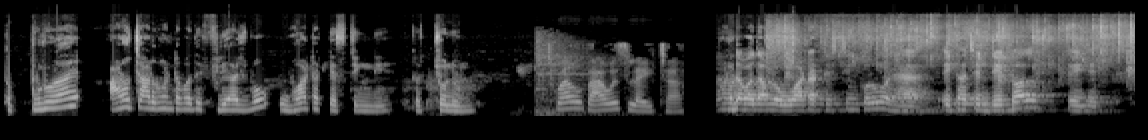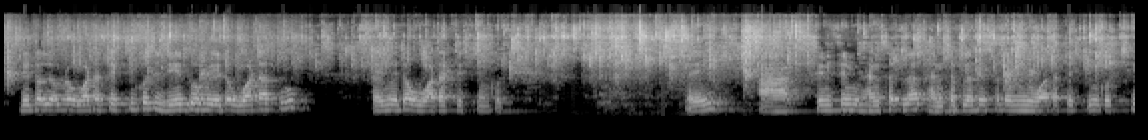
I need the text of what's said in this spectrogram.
তো পুনরায় আরও চার ঘণ্টা বাদে ফিরে আসব ওয়াটার টেস্টিং নিয়ে। তো চলুন। 12 hours later. ঘণ্টা বাদে আমরা ওয়াটার টেস্টিং করব হ্যাঁ এটা হচ্ছে ডেটল এই যে ডেটলে আমরা ওয়াটার টেস্টিং করছি যেহেতু আমি এটা ওয়াটার প্রুফ তাই আমি এটা ওয়াটার টেস্টিং করছি। এই আর সেম সেম হ্যান্ডসা প্লাস হ্যান্ডসা প্লাসের সাথে আমি ওয়াটার টেস্টিং করছি।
